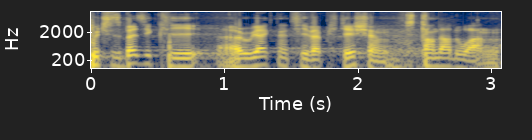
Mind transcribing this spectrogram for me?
which is basically a React Native application, standard one.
